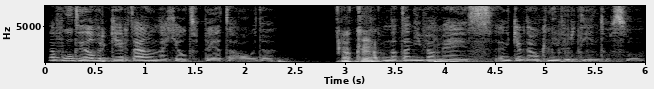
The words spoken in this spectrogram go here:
dat voelt heel verkeerd aan om dat geld bij te houden. oké. Omdat dat niet van mij is. En ik heb dat ook niet verdiend of zo.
